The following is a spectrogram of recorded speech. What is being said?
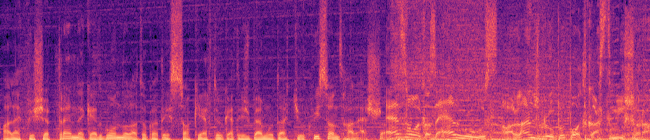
A legfrissebb trendeket, gondolatokat és szakértőket is bemutatjuk. Viszont hallásra! Ez volt az L20, a Lunch Group podcast műsora.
